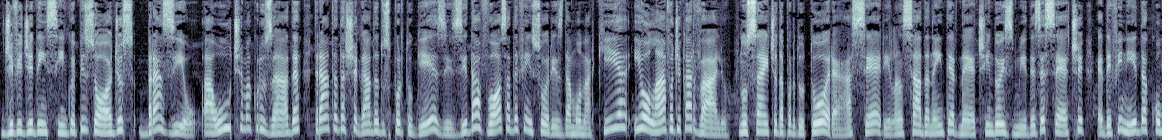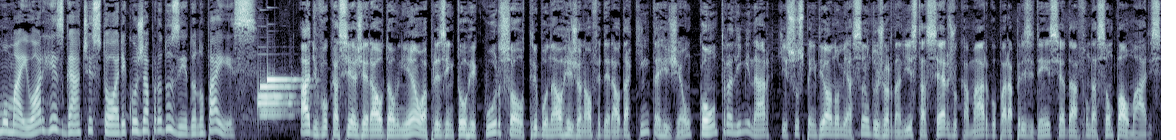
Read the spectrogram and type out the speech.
Dividida em cinco episódios, Brasil, a Última Cruzada, trata da chegada dos portugueses e da voz a defensores da monarquia e Olavo de Carvalho. No site da produtora, a série, lançada na internet em 2017, é definida como o maior resgate histórico já produzido no país. A Advocacia Geral da União apresentou recurso ao Tribunal Regional Federal da Quinta Região contra a liminar, que suspendeu a nomeação do jornalista Sérgio Camargo para a presidência da Fundação Palmares.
